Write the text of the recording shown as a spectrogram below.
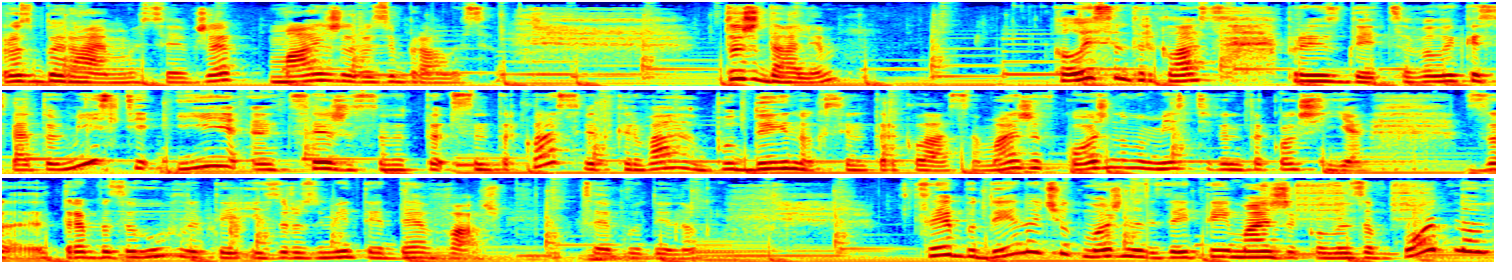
розбираємося і вже майже розібралися. Тож далі. Коли Сінтерклас приїздить, це велике свято в місті, і цей же Сінтерклас відкриває будинок Сінтеркласа. Майже в кожному місті він також є. Треба загуглити і зрозуміти, де ваш цей будинок. Цей будиночок можна зайти майже коли завгодно,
